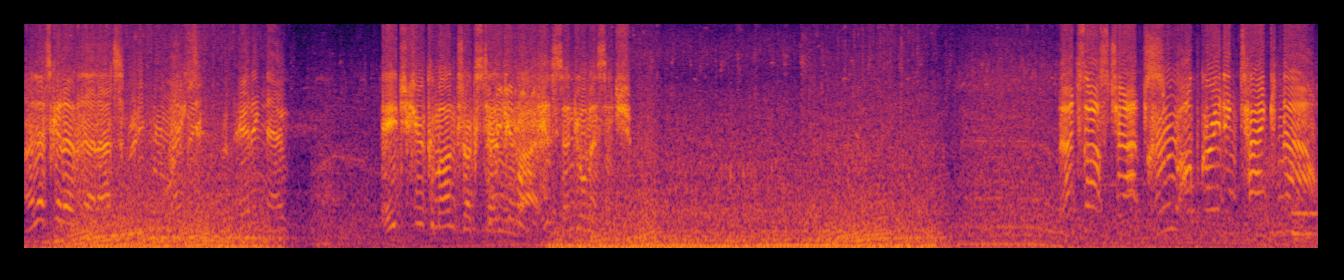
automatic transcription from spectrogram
Now let's get over there, lads. Ready for waiting. Preparing now. HQ command truck standing by. Send your message. That's us, chaps. Crew upgrading tank now.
